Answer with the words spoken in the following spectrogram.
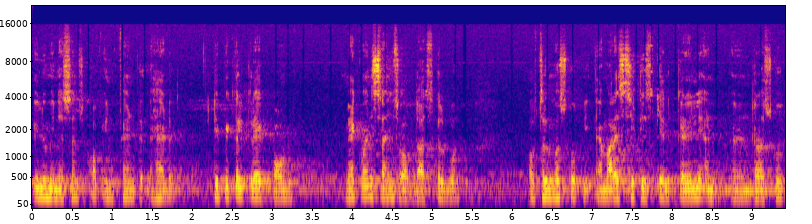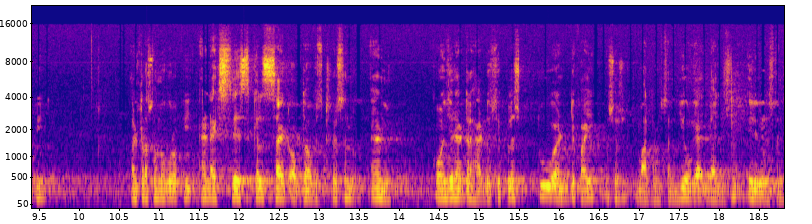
illuminations of infant head, typical crack pound, McEwen signs of the skull bone, ophthalmoscopy, MRI, CT scan, cranial endoscopy, ultrasonography, and X-ray skull site of the obstruction and congenital hydrocephalus to identify associated malfunction. ये हो गया diagnosis elevation.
